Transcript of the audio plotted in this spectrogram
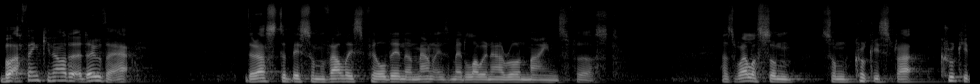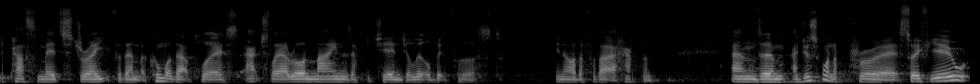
But I think in order to do that, there has to be some valleys filled in and mountains made low in our own minds first, as well as some, some crooked, stra- crooked paths made straight for them to come at that place. Actually, our own minds have to change a little bit first in order for that to happen. And um, I just want to pray. So if you,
